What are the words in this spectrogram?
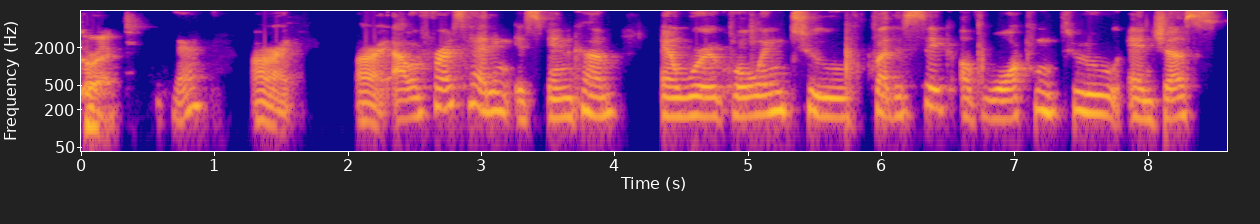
Correct. Okay. All right. All right. Our first heading is income. And we're going to, for the sake of walking through and just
